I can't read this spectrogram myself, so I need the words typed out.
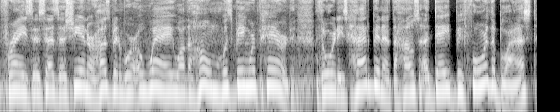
Fraze says she and her husband were away while the home was being repaired. Authorities had been at the house a day before the blast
